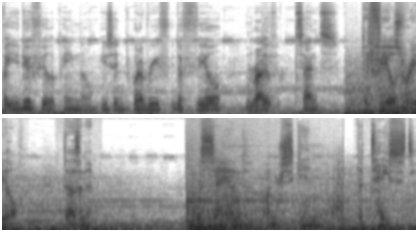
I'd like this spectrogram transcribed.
But you do feel the pain though. You said whatever you f- the feel, Right. the sense. It feels real, doesn't it? The sand on your skin, the taste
